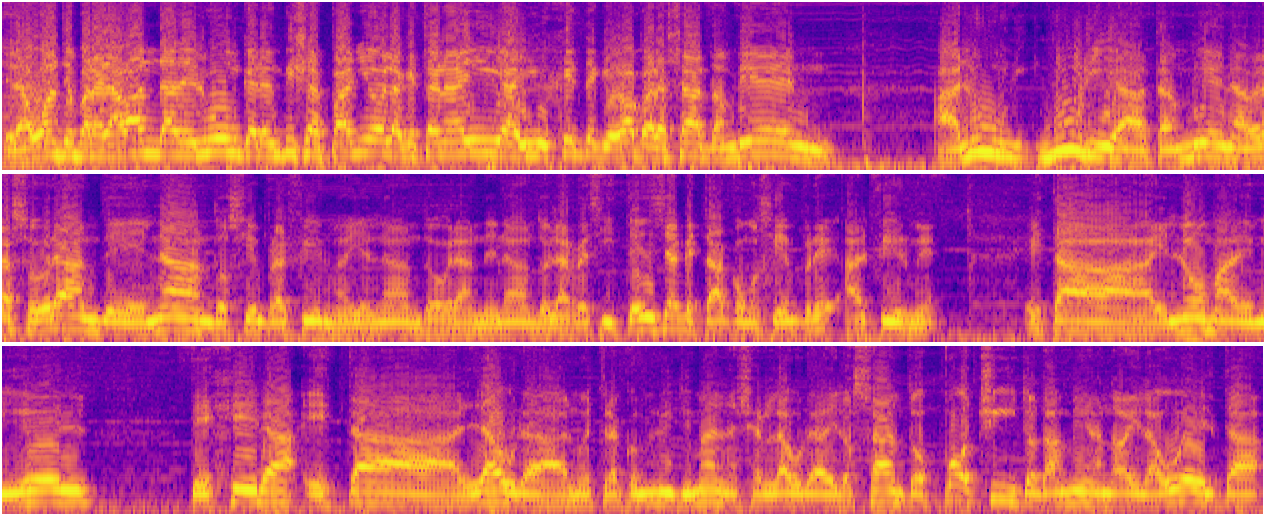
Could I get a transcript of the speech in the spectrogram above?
El aguante para la banda del búnker en Villa Española que están ahí, hay gente que va para allá también. A Nuria también, abrazo grande. Nando, siempre al firme, ahí el Nando, grande Nando. La Resistencia que está como siempre al firme. Está el Noma de Miguel Tejera, está Laura, nuestra community manager, Laura de los Santos. Pochito también andaba ahí la vuelta.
